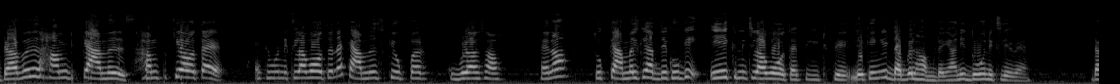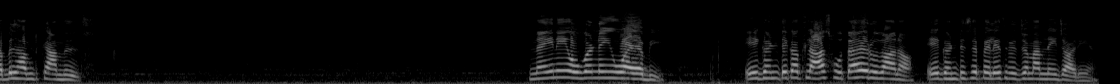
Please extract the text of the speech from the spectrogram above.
डबल हम्ड कैमल्स, हम्प क्या होता है? ऐसे वो निकला हुआ होता है ना कैमल्स के ऊपर, कुबड़ा सा, है ना? तो कैमल के आप देखोगे, एक निकला हुआ होता है पीठ पे, लेकिन ये डबल हम्ड है, यानी दो निकले हुए हैं। Double humped camels. नहीं नहीं ओवर नहीं हुआ है अभी। एक घंटे का क्लास होता है रोज़ाना, एक घंटे से पहले थ्रिजा मैम नहीं जा रही हैं।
